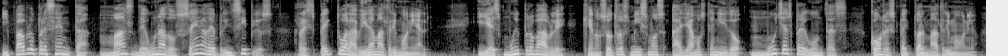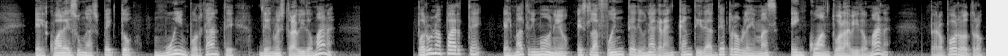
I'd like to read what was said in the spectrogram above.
y Pablo presenta más de una docena de principios respecto a la vida matrimonial, y es muy probable que nosotros mismos hayamos tenido muchas preguntas con respecto al matrimonio, el cual es un aspecto muy importante de nuestra vida humana. Por una parte, el matrimonio es la fuente de una gran cantidad de problemas en cuanto a la vida humana, pero por otro,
